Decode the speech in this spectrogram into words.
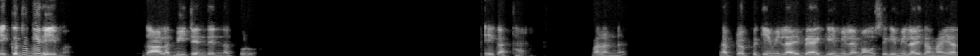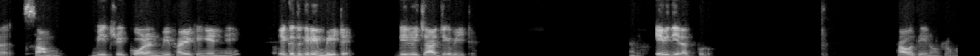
එකතු කිරීම දාලා B10 දෙන්නත් පුළුවන්. ඒකත් හරි. බලන්න. ලැප්ටොප් එකේ මිලයි, බෑග් එකේ මිලයි, මවුස් එකේ මිලයි තමයි අර sum B3 colon B5 එකෙන් එන්නේ. එකතු කිරීම B10. delivery charge එක B10. ඒ විදිහටත් පුළුවන්. තව තියෙනවා ක්‍රම.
